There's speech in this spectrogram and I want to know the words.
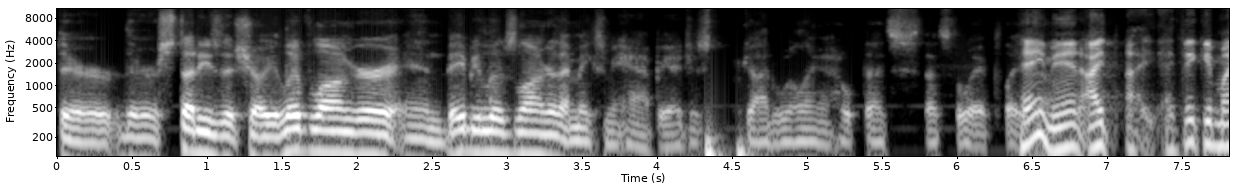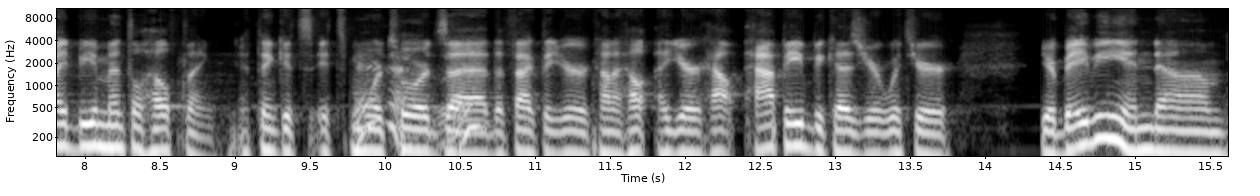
there there are studies that show you live longer and baby lives longer. That makes me happy. I just, God willing, I hope that's that's the way it plays. Hey out. man, I, I I think it might be a mental health thing. I think it's it's more Yeah, towards uh, the fact that you're kind of hel- you're hel- happy because you're with your your baby, and um,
